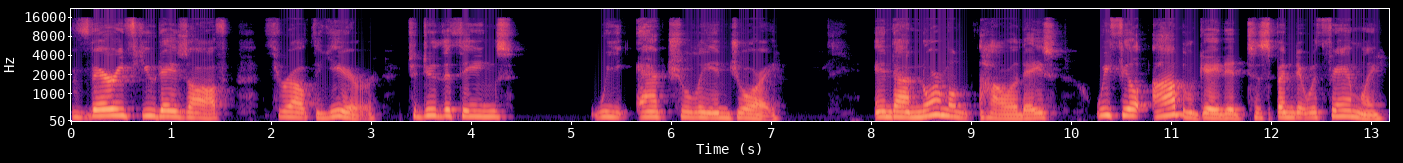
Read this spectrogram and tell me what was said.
very few days off throughout the year to do the things we actually enjoy. And on normal holidays, we feel obligated to spend it with family.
